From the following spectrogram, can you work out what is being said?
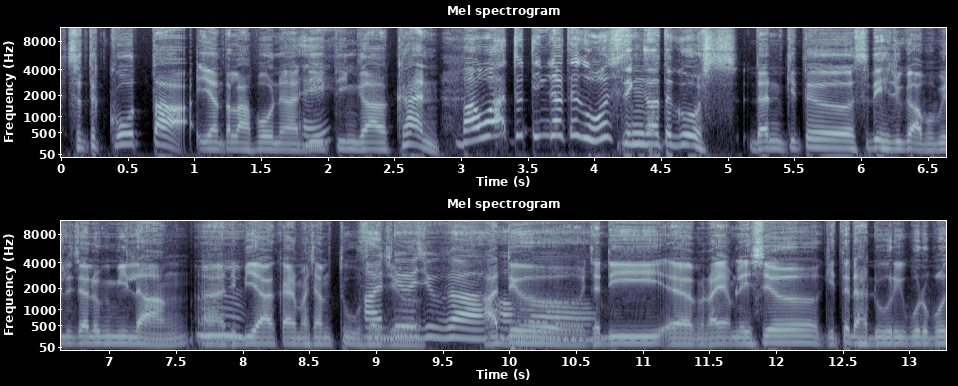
serta kotak yang telah pun uh, Eh? ditinggalkan Bawa tu tinggal terus. tinggal terus dan kita sedih juga apabila jalur gemilang hmm. uh, dibiarkan macam tu Ada saja. juga. Ada. Allah. Jadi um, rakyat Malaysia kita dah 2023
